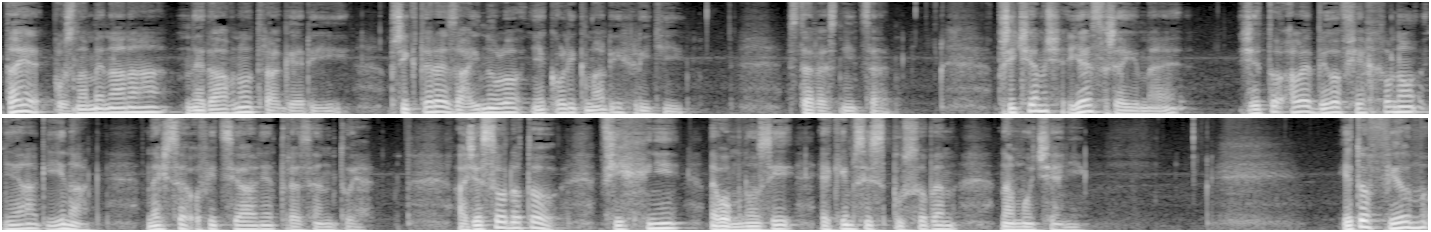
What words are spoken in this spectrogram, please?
Ta je poznamenaná nedávnou tragédií, při které zahynulo několik mladých lidí z té vesnice. Přičemž je zřejmé, že to ale bylo všechno nějak jinak, než se oficiálně prezentuje. A že jsou do toho všichni nebo mnozí jakýmsi způsobem namočení. Je to film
